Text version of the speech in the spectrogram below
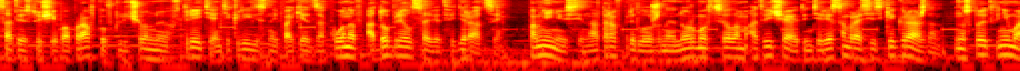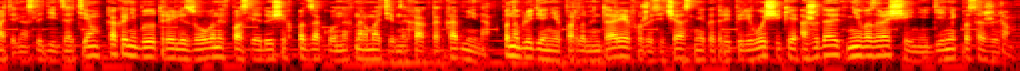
Соответствующую поправку, включенную в третий антикризисный пакет законов, одобрил Совет Федерации. По мнению сенаторов, предложенные нормы в целом отвечают интересам российских граждан, но стоит внимательно следить за тем, как они будут реализованы в последующих подзаконных нормативных актах Кабмина. По наблюдению парламентариев, уже сейчас некоторые перевозчики ожидают невозвращения денег пассажирам.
